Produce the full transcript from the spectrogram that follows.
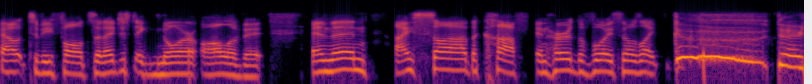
out to be false that I just ignore all of it. And then I saw the cuff and heard the voice and I was like, they're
